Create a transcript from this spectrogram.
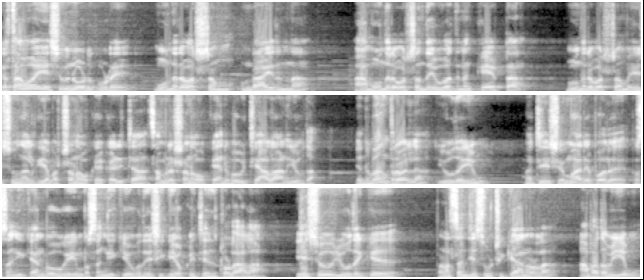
കർത്താവായ യേശുവിനോട് കൂടെ മൂന്നര വർഷം ഉണ്ടായിരുന്ന ആ മൂന്നര വർഷം ദൈവവചനം കേട്ട മൂന്നര വർഷം യേശു നൽകിയ ഭക്ഷണമൊക്കെ കഴിച്ച സംരക്ഷണമൊക്കെ അനുഭവിച്ച ആളാണ് യൂത. എന്ന് മാത്രമല്ല യൂതയും മറ്റ് ശിഷ്യന്മാരെ പോലെ പ്രസംഗിക്കാൻ പോവുകയും പ്രസംഗിക്കുകയും ഉപദേശിക്കുകയും ഒക്കെ ചെയ്തിട്ടുള്ള ആളാണ്. യേശു യൂതയ്ക്ക് പണസഞ്ചി സൂക്ഷിക്കാനുള്ള ആ പദവിയും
